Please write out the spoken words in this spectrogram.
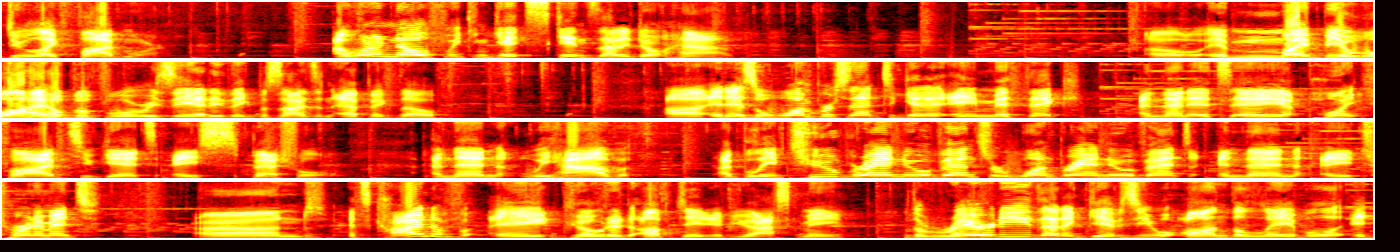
do, like, five more. I want to know if we can get skins that I don't have. Oh, it might be a while before we see anything besides an epic, though. Uh, it is a 1% to get a mythic, and then it's a 0.5 to get a special. And then we have, I believe, two brand new events or one brand new event and then a tournament. And it's kind of a goaded update, if you ask me. The rarity that it gives you on the label, it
